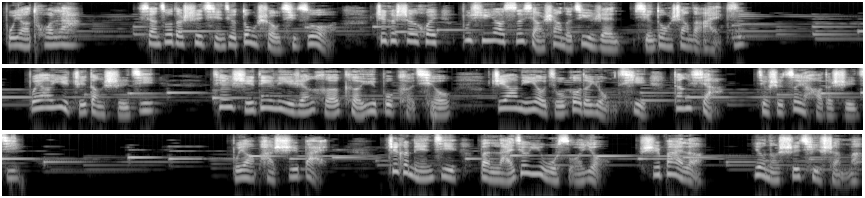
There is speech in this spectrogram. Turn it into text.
不要拖拉，想做的事情就动手去做。这个社会不需要思想上的巨人，行动上的矮子。不要一直等时机，天时地利人和可遇不可求。只要你有足够的勇气，当下就是最好的时机。不要怕失败，这个年纪本来就一无所有，失败了。又能失去什么？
